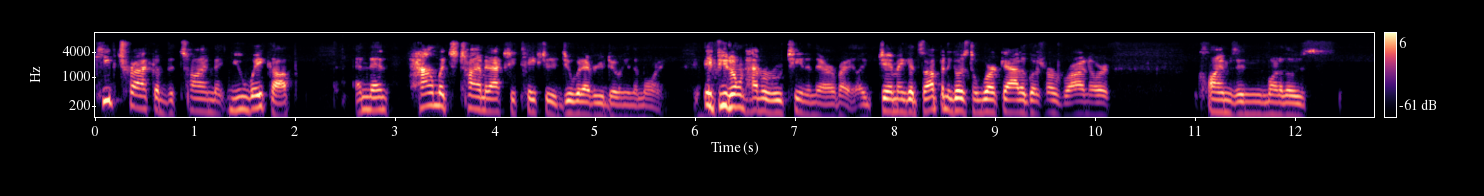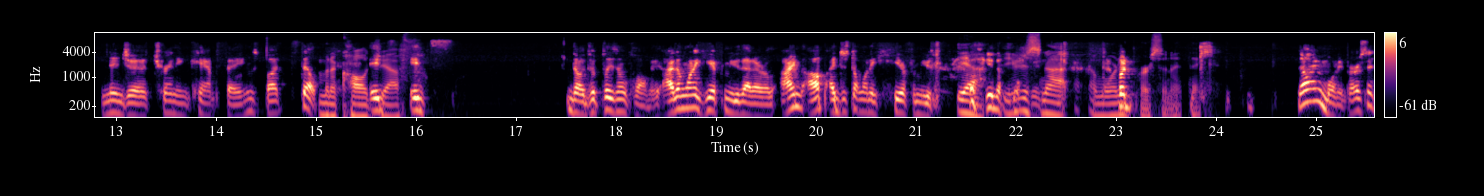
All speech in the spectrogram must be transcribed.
keep track of the time that you wake up, and then how much time it actually takes you to do whatever you're doing in the morning. If you don't have a routine in there already, like J-Man gets up and he goes to work out, or goes for a run, or climbs in one of those ninja training camp things, but still, I'm gonna call Jeff. it's no, please don't call me. I don't want to hear from you that early. I'm up. I just don't want to hear from you. yeah, in you're just not a morning But person. I think no, I'm a morning person.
